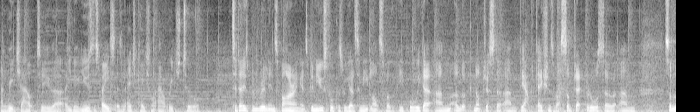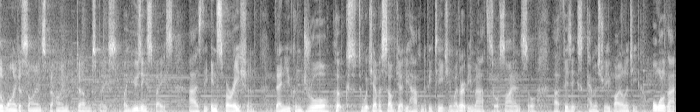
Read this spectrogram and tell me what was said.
and reach out to, uh, you know, use the space as an educational outreach tool. Today's been really inspiring. It's been useful because we get to meet lots of other people. We get um, a look not just at um, the applications of our subject, but also um, some of the wider science behind um, space. By using space as the inspiration then you can draw hooks to whichever subject you happen to be teaching, whether it be maths or science or uh, physics, chemistry, biology. All of that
